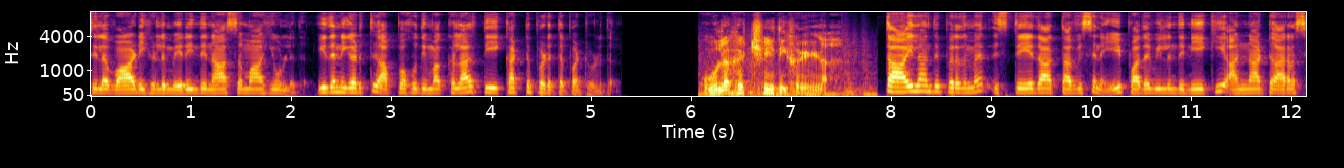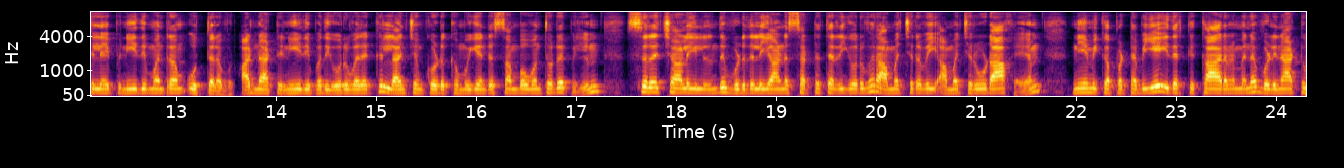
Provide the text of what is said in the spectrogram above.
சில வாடிகளும் எரிந்து நாசமாகியுள்ளது. இதனையடுத்து அப்பகுதி மக்களால் தீ கட்டுப்படுத்தப்பட்டுள்ளது. உலகச் செய்திகள் தாய்லாந்து பிரதமர் ஸ்டேதா தவிசனை பதவியிலிருந்து நீக்கி அந்நாட்டு அரசியலமைப்பு நீதிமன்றம் உத்தரவு. அந்நாட்டு நீதிபதி ஒருவருக்கு லஞ்சம் கொடுக்க முயன்ற சம்பவம் தொடர்பில் சிறைச்சாலையிலிருந்து விடுதலையான சட்டத்தரையொருவர் அமைச்சரவை அமைச்சரூடாக நியமிக்கப்பட்டவையே இதற்கு காரணம் என வெளிநாட்டு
